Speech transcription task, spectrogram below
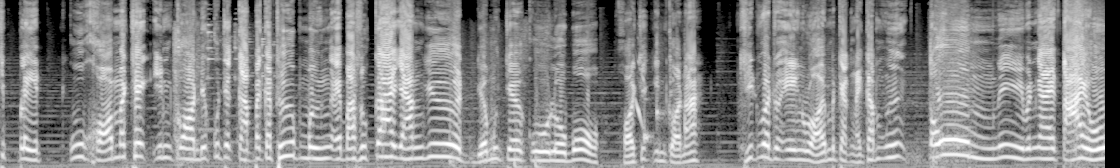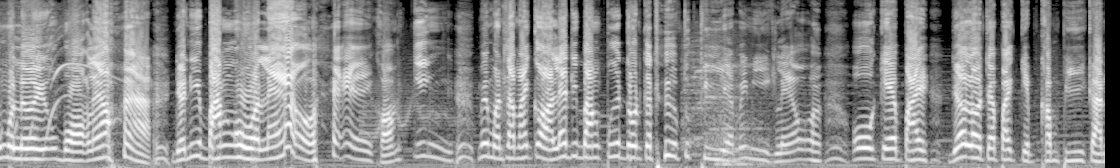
จิเปรตกูขอมาเช็คอินก่อนเดี๋ยวกูจะกลับไปกระทืบมึงไอ้บาสุก้ายางยืด เดี๋ยวมึงเจอกูโลโบขอเช็คอินก่อนนะ คิดว่าตัวเองหลอยมาจากไหนกับอื้อตุ้มนี่เป็นไงตายโหงหมดเลยบอกแล้วเดี๋ยวนี้บังโหดแล้วของจริง ไม่เหมือนสมัยก่อนแล้วที่บังปืนโดนกระทืบทุกทีอะไม่มีอีกแล้ว โอเคไป เดี๋ยวเราจะไปเก็บคัมภีร์กัน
